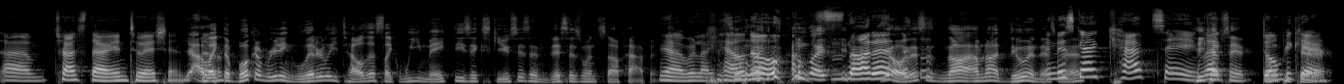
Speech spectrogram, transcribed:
um, trust our intuition. Yeah, so- like the book I'm reading literally tells us like we make these excuses, and this is when stuff happens. Yeah, we're like, So, hell like, no. I'm like, this is not it. Yo, this is not. I'm not doing this. and this man. guy kept saying, he like, kept saying, don't, be care.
